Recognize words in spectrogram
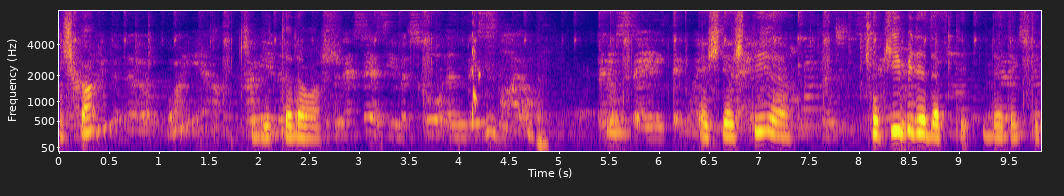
Başka? Kibritte de var. Eşleşti ya. Çok iyi bir dedektif. dedektif.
